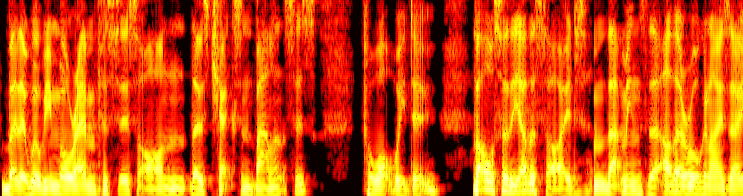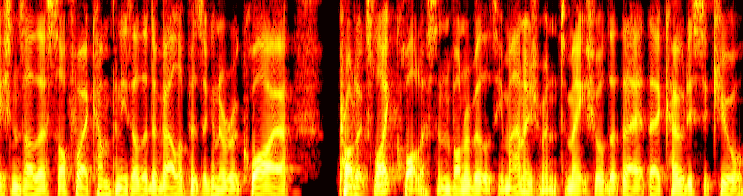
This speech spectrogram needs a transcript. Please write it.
but there will be more emphasis on those checks and balances for what we do. But also the other side, um, that means that other organizations, other software companies, other developers are going to require products like Qualys and vulnerability management to make sure that their, their code is secure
